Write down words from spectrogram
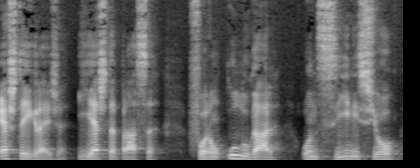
esta igreja e esta praça foram o lugar onde se iniciou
